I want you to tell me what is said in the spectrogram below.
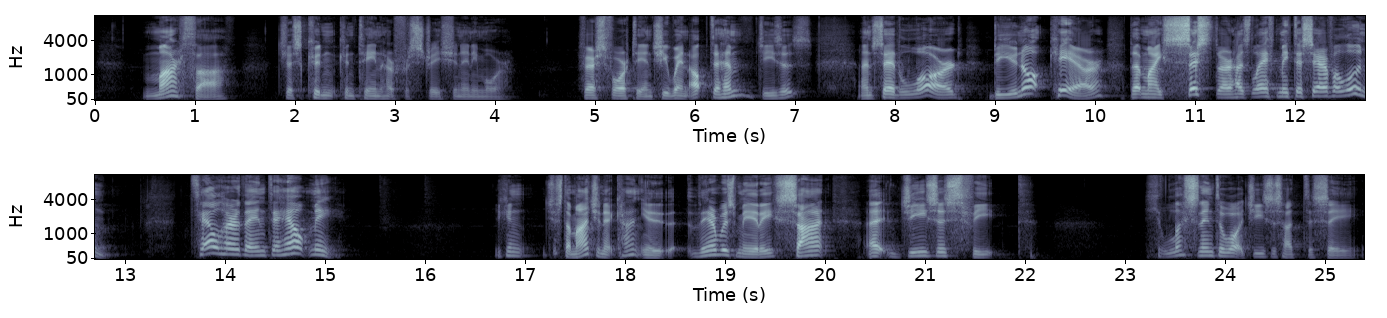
Martha just couldn't contain her frustration anymore. Verse 40, and she went up to him, Jesus, and said, Lord, do you not care that my sister has left me to serve alone? Tell her then to help me. You can just imagine it, can't you? There was Mary, sat at Jesus' feet, listening to what Jesus had to say.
